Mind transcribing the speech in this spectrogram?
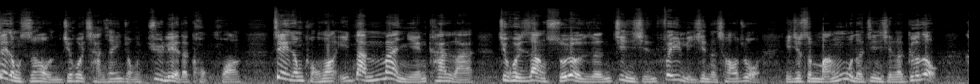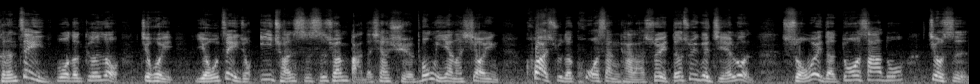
这种时候你就会产生一种剧烈的恐慌。这种恐慌一旦蔓延开来，就会让所有人进行非理性的操作，也就是盲目的进行了割肉。可能这一波的割肉就会由这种一传十、十传百的像雪崩一样的效应快速的扩散开来，所以得出一个结论：所谓的多杀多就是。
